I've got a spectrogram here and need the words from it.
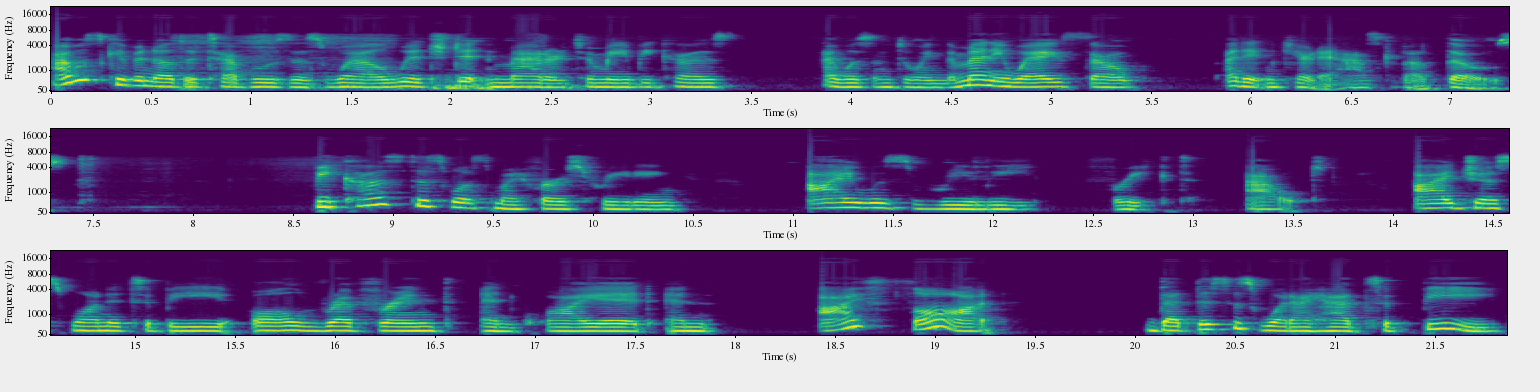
I was given other taboos as well, which didn't matter to me because I wasn't doing them anyway, so I didn't care to ask about those. Because this was my first reading, I was really freaked out. I just wanted to be all reverent and quiet, and I thought that this is what I had to be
